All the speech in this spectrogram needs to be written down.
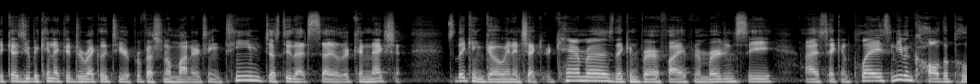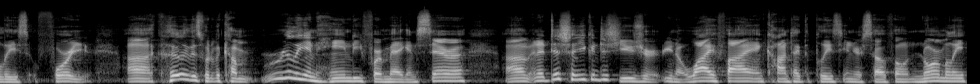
because you'll be connected directly to your professional monitoring team just through that cellular connection. So they can go in and check your cameras, they can verify if an emergency uh, has taken place, and even call the police for you. Uh, clearly, this would have become really in handy for Meg and Sarah. Um, in addition, you can just use your you know Wi-Fi and contact the police in your cell phone normally,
